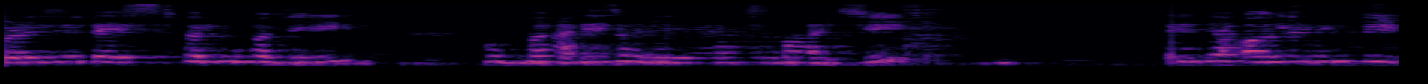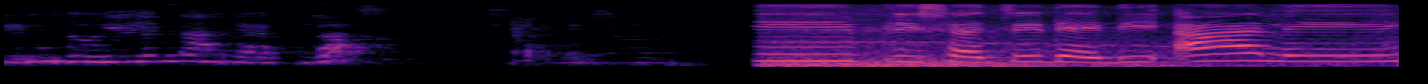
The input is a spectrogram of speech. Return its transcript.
थोडीशी टेस्ट करून बघली. खूप भारी झाली आहे भाजी. तिथे ऑलरेडी पीठ भिजवलेलंच आहे आपला. प्रिशाचे डॅडी आले.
